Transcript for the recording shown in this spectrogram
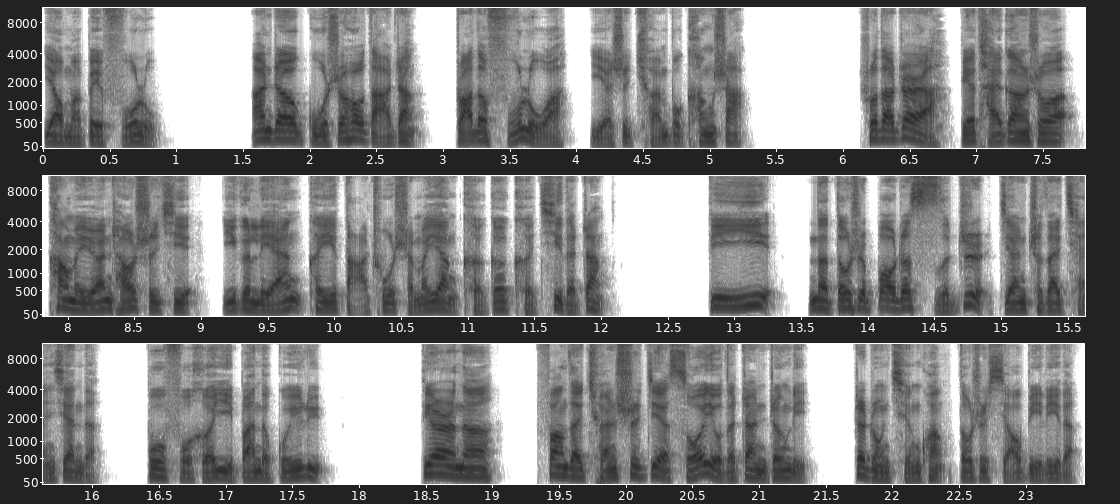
要么被俘虏。按照古时候打仗，抓的俘虏啊，也是全部坑杀。说到这儿啊，别抬杠说抗美援朝时期一个连可以打出什么样可歌可泣的仗。第一，那都是抱着死志坚持在前线的，不符合一般的规律。第二呢，放在全世界所有的战争里，这种情况都是小比例的。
